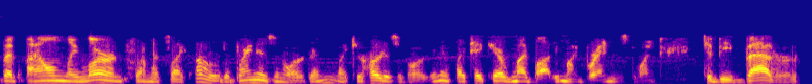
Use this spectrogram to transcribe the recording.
but I only learned from it's like, oh, the brain is an organ, like your heart is an organ. If I take care of my body, my brain is going to be better.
